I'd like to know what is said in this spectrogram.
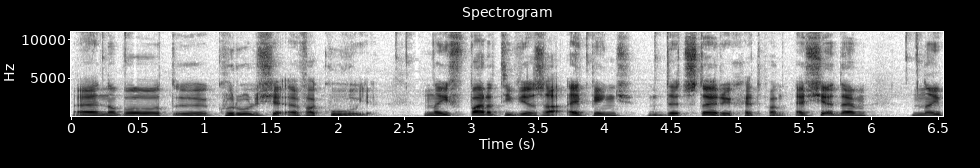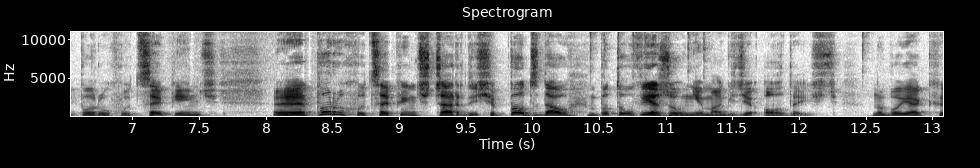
e, no bo e, król się ewakuuje. No i w partii wieża E5, D4, hetman F7, no i po ruchu C5. E, Po ruchu C5 czarny się poddał, bo tą wieżą nie ma gdzie odejść. No bo jak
